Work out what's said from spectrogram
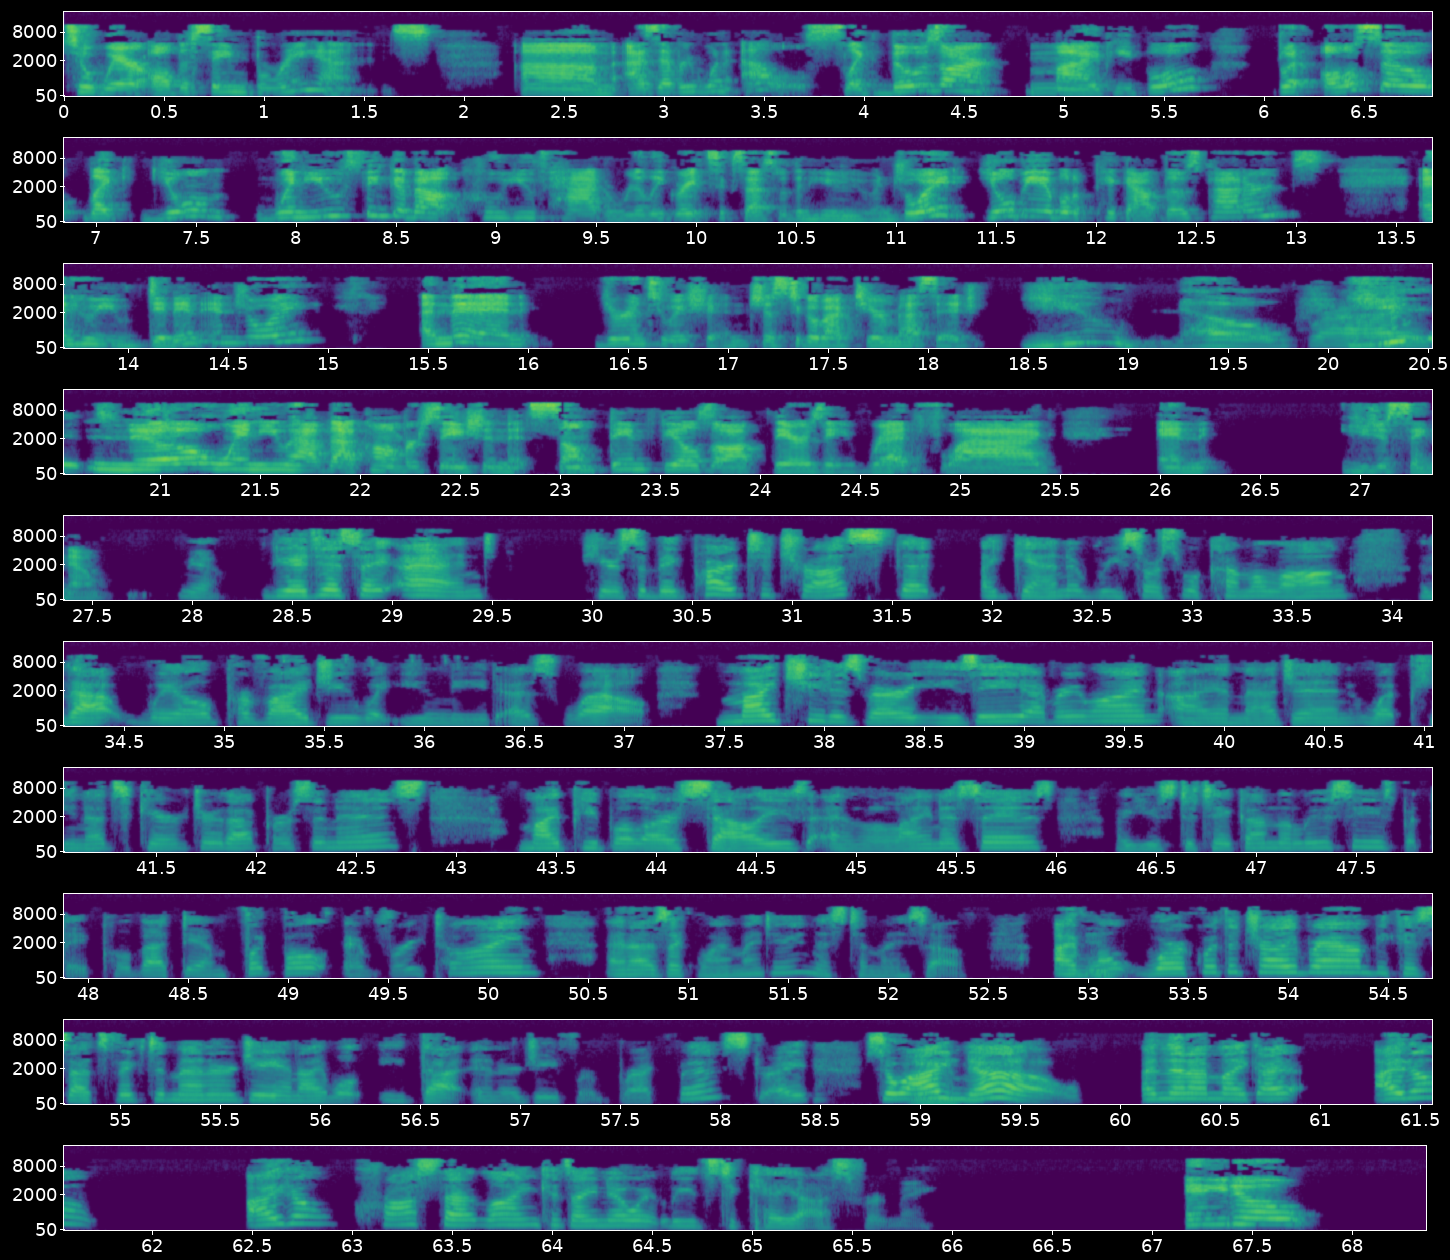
to wear all the same brands? Um, as everyone else. Like those aren't my people, but also like you'll, when you think about who you've had really great success with and who you enjoyed, you'll be able to pick out those patterns and who you didn't enjoy. And then your intuition, just to go back to your message, you know, right. you know, when you have that conversation that something feels off, there's a red flag and you just say no. Yeah. You just say, and here's the big part to trust that again, a resource will come along that will provide you what you need as well. My cheat is very easy, everyone. I imagine what Peanuts character that person is. My people are Sally's and Linus's. I used to take on the Lucy's, but they pull that damn football every time. And I was like, why am I doing this to myself? I mm. won't work with a Charlie Brown because that's victim energy and I will eat that energy for breakfast. Right. So mm. I know. And then I'm like, I, I don't, I don't cross that line because I know it leads to chaos for me. And you know,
